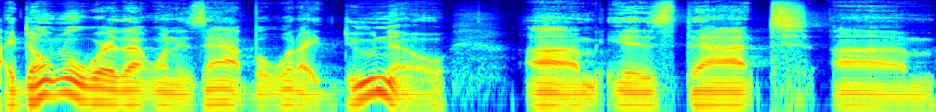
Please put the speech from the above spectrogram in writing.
I don't know where that one is at, but what I do know um, is that um,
